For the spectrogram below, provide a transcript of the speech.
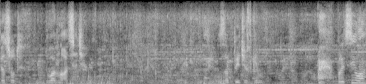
512 з оптическим прицілом.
